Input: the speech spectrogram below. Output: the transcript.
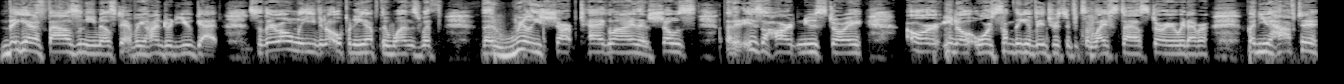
They get a thousand emails to every hundred you get. So they're only even opening up the ones with the really sharp tagline that shows that it is a hard news story or, you know, or something of interest if it's a lifestyle story or whatever. But you have to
